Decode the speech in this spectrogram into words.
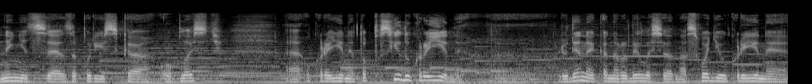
нині це Запорізька область е, України, тобто схід України. Е, людина, яка народилася на сході України,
